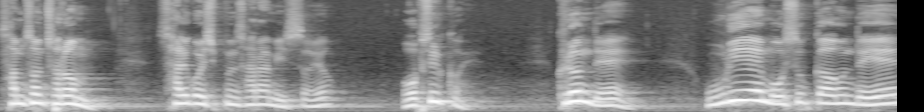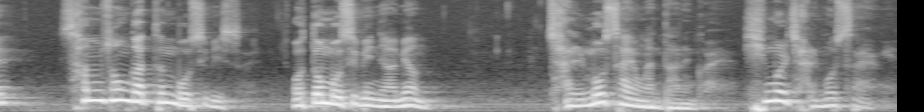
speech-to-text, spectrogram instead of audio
삼손처럼 살고 싶은 사람이 있어요? 없을 거예요. 그런데 우리의 모습 가운데에 삼손 같은 모습이 있어요. 어떤 모습이냐면 잘못 사용한다는 거예요. 힘을 잘못 사용해.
